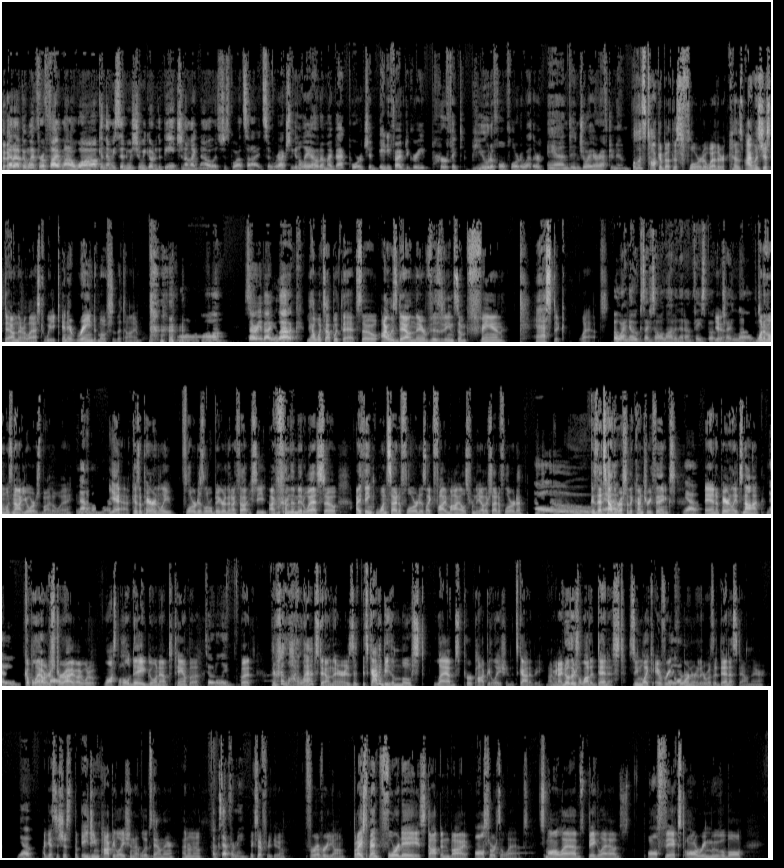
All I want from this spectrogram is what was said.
got up and went for a five mile walk, and then we said, well, "Should we go to the beach?" And I'm like, "No, let's just go outside." So we're actually going to lay out on my back porch in 85 degree, perfect, beautiful Florida weather, and enjoy our afternoon. Well, let's talk about this Florida weather because I was just down there last week and it rained most of the time. Aww, sorry about your luck. yeah, what's up with that? So I was down there visiting some fantastic labs. Oh, I know because I saw a lot of that on Facebook, which I loved. One of them was not yours, by the way. None of them were. Yeah, because apparently Florida's a little bigger than I thought. You see, I'm from the Midwest, so I think one side of Florida is like five miles from the other side of Florida Oh, because that's how the rest of the country thinks. Yeah. And apparently it's not. No. A couple hours drive, I would have lost the whole day going out to Tampa. Totally. but there's a lot of labs down there. Is it? It's got to be the most labs per population. It's got to be. I mean, I know there's a lot of dentists. Seemed like every Oh, yeah. corner there was a dentist down there. Yep. I guess it's just the aging population that lives down there. I don't know, Except for me. except for you, forever young. But I spent four days stopping by all sorts of labs, small labs, big labs, all fixed, all removable.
